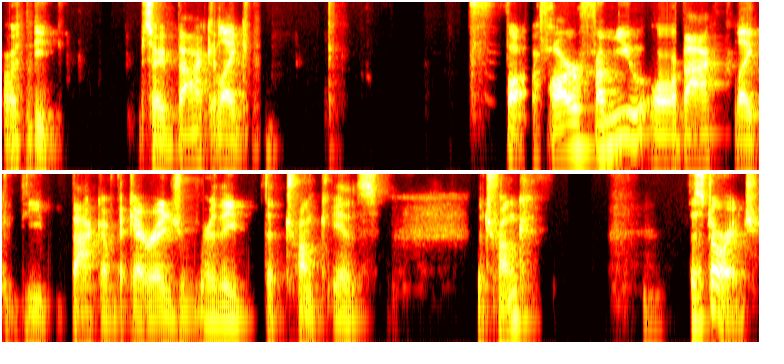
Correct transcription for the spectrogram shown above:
Or the, sorry, back like far, far from you or back like the back of the carriage where the, the trunk is? The trunk? The storage.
